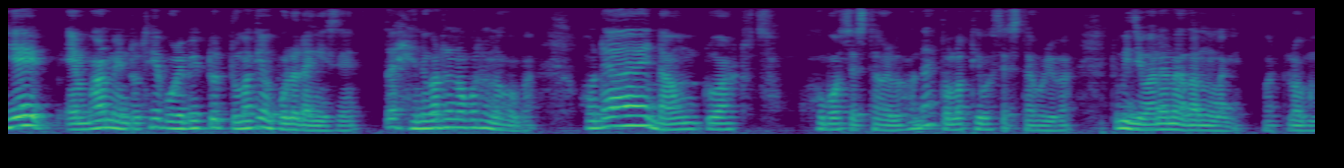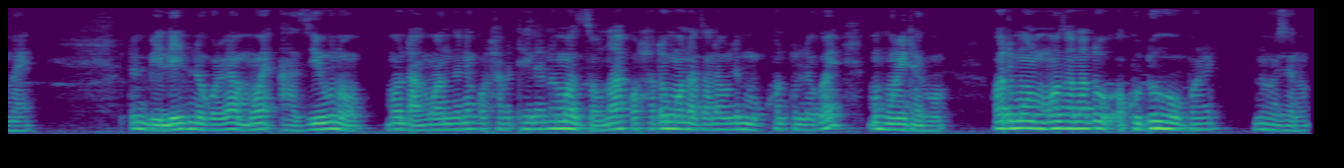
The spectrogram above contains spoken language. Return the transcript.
সেই এনভাইৰমেণ্টত সেই পৰিৱেশটোত তোমাকে ওপৰলৈ দাঙিছে তো সেনেকুৱা ধৰণৰ কথা নক'বা। সদায় ডাউন টু আৰ্থ হ'ব চেষ্টা কৰিবা সদায় তলত থাকিব চেষ্টা কৰিবা। তুমি যিমানে নাজানো লাগে মতলব নাই। তুমি বিলিভ নকৰিবা মই আজিও ন মই ডাঙৰ মানুহজনে কথা পাতি থাকিলে নহয় মই জনা কথাটো মই নাজানো বুলি মুখখন তুলি গৈ মই শুনি থাকোঁ। হয়তো মই মই জনাটো অশুদ্ধ হ'ব পাৰে নহয় জানো?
